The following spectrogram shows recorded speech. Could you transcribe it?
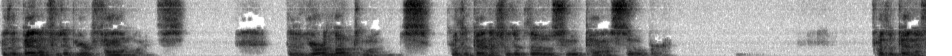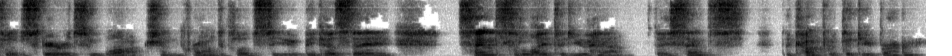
for the benefit of your families, the, your loved ones, for the benefit of those who have passed over, for the benefit of spirits who watch and crowd close to you, because they sense the light that you have. They sense the comfort that you bring.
